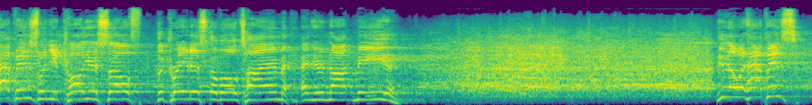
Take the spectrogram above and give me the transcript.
happens when you call yourself the greatest of all time and you're not me? You know what happens?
